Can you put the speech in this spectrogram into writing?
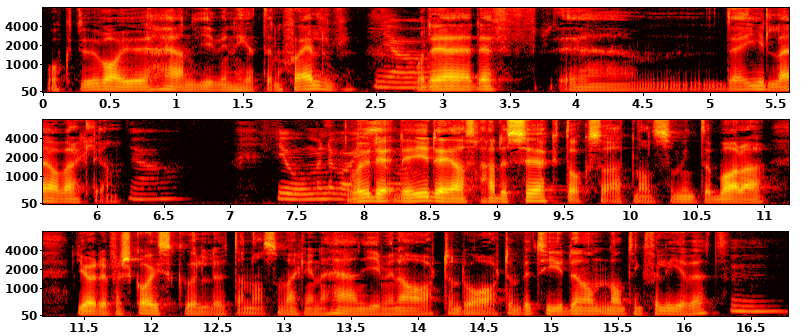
och du var ju hängivenheten själv. Ja. Och det, det, eh, det gillar jag verkligen. ja. Jo, men det var, Det, var ju ju det, så. det är ju det jag hade sökt också, att någon som inte bara gör det för skojs skull utan någon som verkligen är hängiven arten, då arten betyder nå- någonting för livet. Mm.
